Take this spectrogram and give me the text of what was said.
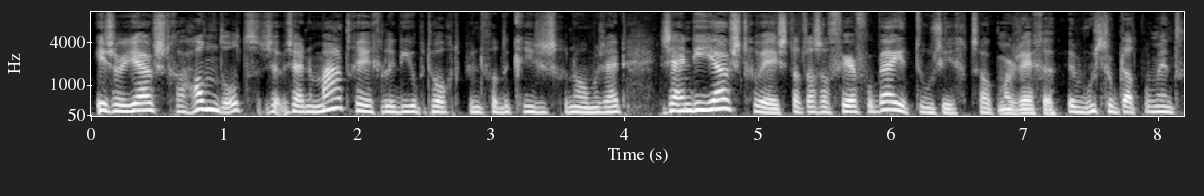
is er juist gehandeld? Zijn de maatregelen die op het hoogtepunt van de crisis genomen zijn, zijn die juist geweest? Dat was al ver voorbij het toezicht, zou ik maar zeggen. Er moest op dat moment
